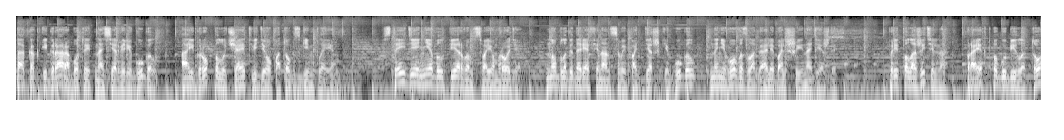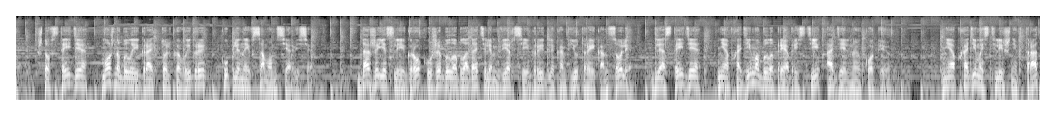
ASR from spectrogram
так как игра работает на сервере Google, а игрок получает видеопоток с геймплеем. Stadia не был первым в своем роде, но благодаря финансовой поддержке Google на него возлагали большие надежды. Предположительно, проект погубило то, что в Stadia можно было играть только в игры, купленные в самом сервисе. Даже если игрок уже был обладателем версии игры для компьютера и консоли, для Stadia необходимо было приобрести отдельную копию. Необходимость лишних трат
